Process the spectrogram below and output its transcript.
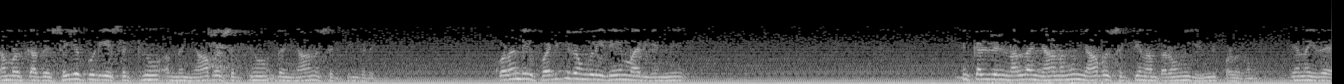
நம்மளுக்கு அதை செய்யக்கூடிய சக்தியும் அந்த ஞாபக சக்தியும் அந்த ஞான சக்தியும் கிடைக்கும். குழந்தை படிக்கிறவங்களும் இதே மாதிரி எண்ணி என் கல்வியில் நல்ல ஞானமும் ஞாபக சக்தியும் நான் பெறவும் எண்ணி பழகணும். ஏன்னா இதை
